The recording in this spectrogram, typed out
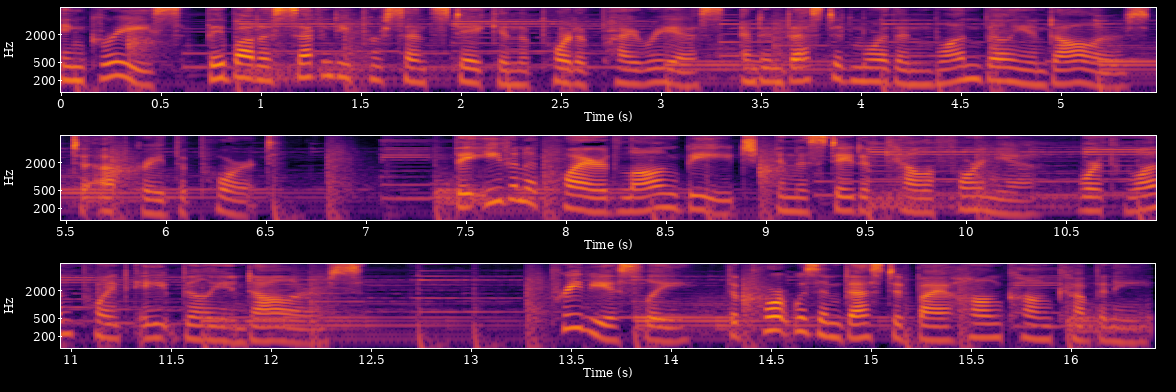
In Greece, they bought a 70% stake in the port of Piraeus and invested more than $1 billion to upgrade the port. They even acquired Long Beach in the state of California, worth $1.8 billion. Previously, the port was invested by a Hong Kong company,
